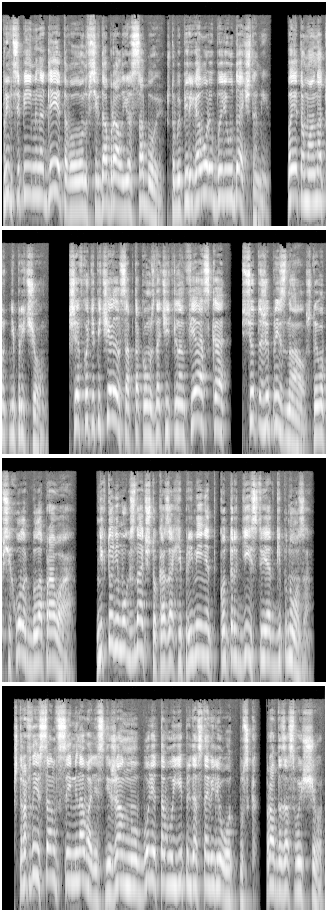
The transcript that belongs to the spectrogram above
В принципе, именно для этого он всегда брал ее с собой, чтобы переговоры были удачными. Поэтому она тут ни при чем. Шеф хоть и печалился об таком значительном фиаско, все-таки признал, что его психолог была права. Никто не мог знать, что казахи применят контрдействие от гипноза. Штрафные санкции миновали Снежанну, более того, ей предоставили отпуск, правда, за свой счет.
